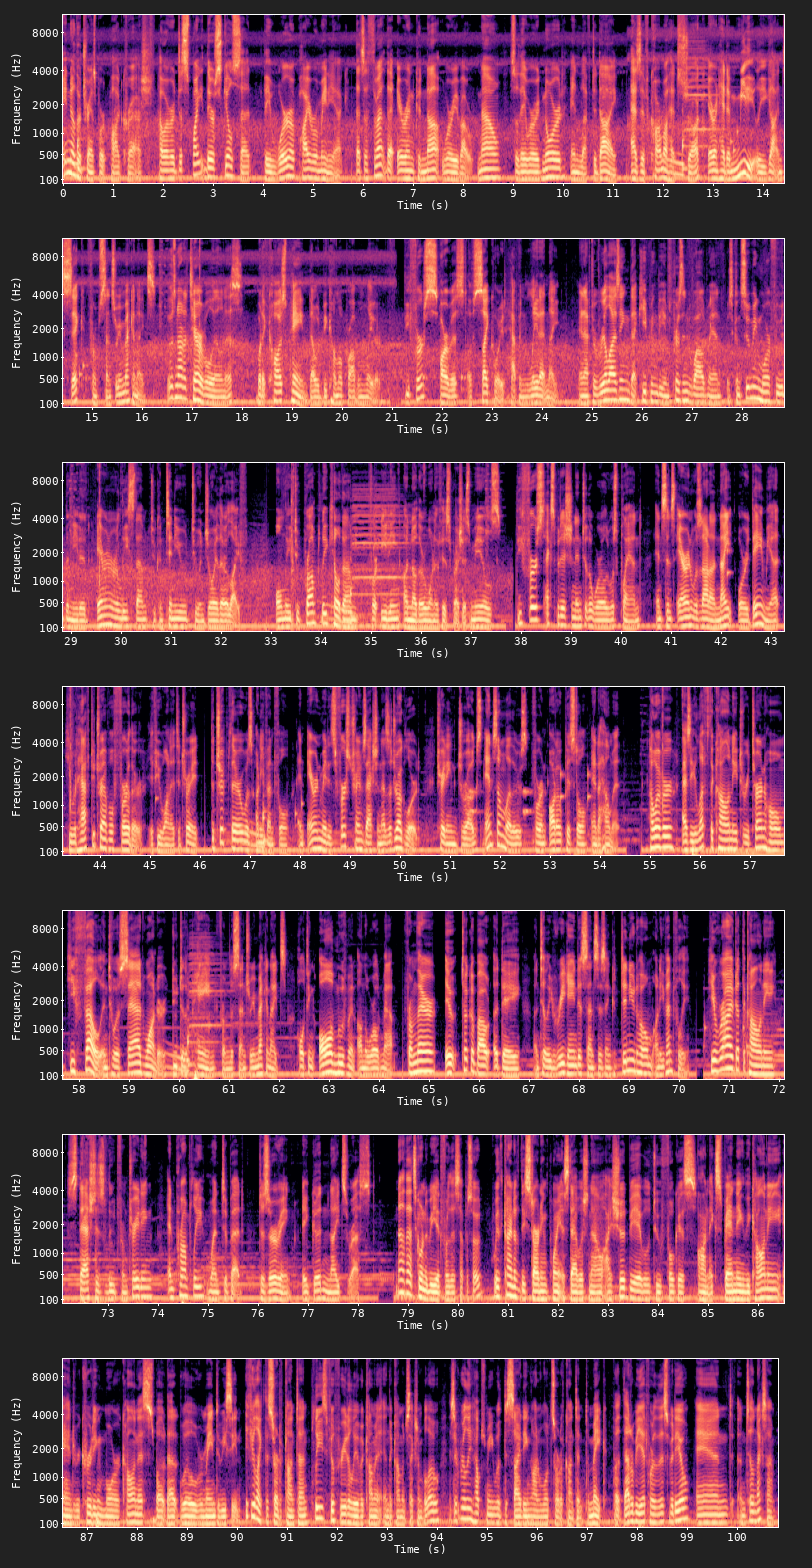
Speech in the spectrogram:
Another transport pod crash. However, despite their skill set, they were a pyromaniac. That's a threat that Aaron could not worry about now, so they were ignored and left to die. As if karma had struck, Aaron had immediately gotten sick from sensory mechanites. It was not a terrible illness, but it caused pain that would become a problem later. The first harvest of Psychoid happened late at night, and after realizing that keeping the imprisoned wild man was consuming more food than needed, Aaron released them to continue to enjoy their life, only to promptly kill them for eating another one of his precious meals. The first expedition into the world was planned, and since Aaron was not a knight or a dame yet, he would have to travel further if he wanted to trade. The trip there was uneventful, and Aaron made his first transaction as a drug lord, trading drugs and some leathers for an auto pistol and a helmet. However, as he left the colony to return home, he fell into a sad wander due to the pain from the sensory mechanites, halting all movement on the world map. From there, it took about a day until he regained his senses and continued home uneventfully. He arrived at the colony, stashed his loot from trading, and promptly went to bed, deserving a good night's rest. Now that's going to be it for this episode. With kind of the starting point established now, I should be able to focus on expanding the colony and recruiting more colonists, but that will remain to be seen. If you like this sort of content, please feel free to leave a comment in the comment section below, as it really helps me with deciding on what sort of content to make. But that'll be it for this video, and until next time.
